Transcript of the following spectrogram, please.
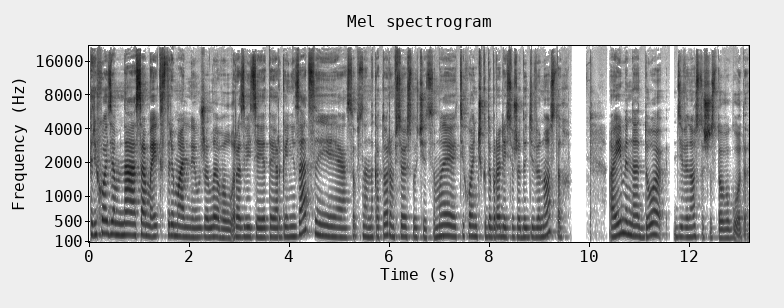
Переходим на самый экстремальный уже level развития этой организации, собственно, на котором все и случится. Мы тихонечко добрались уже до 90-х, а именно до 96 -го года.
